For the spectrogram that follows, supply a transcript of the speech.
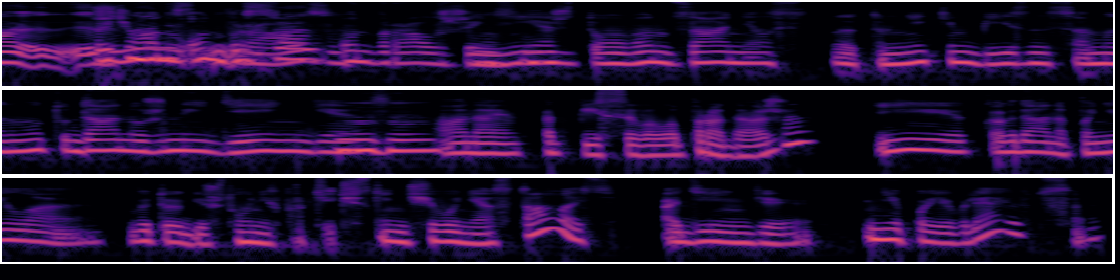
А Причем он, он, врал, сразу... он врал жене, Угу. что он занялся там, неким бизнесом, ему туда нужны деньги. Мгм. Она подписывала продажу. И когда она поняла в итоге, что у них практически ничего не осталось, а деньги не появляются,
